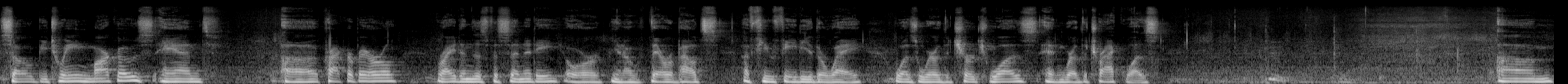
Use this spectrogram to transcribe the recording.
So between Marcos and uh, Cracker Barrel, right in this vicinity, or you know thereabouts, a few feet either way, was where the church was and where the track was. Um,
